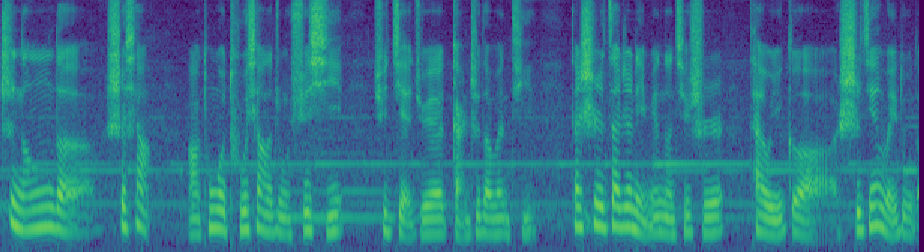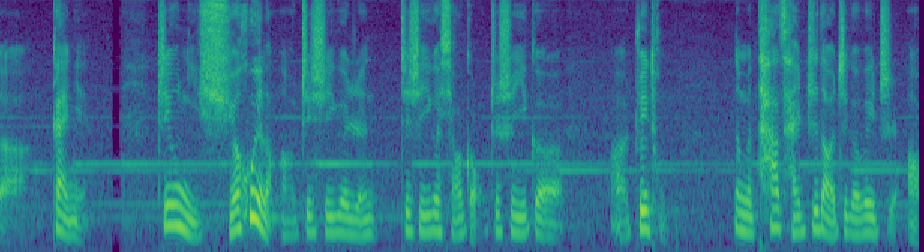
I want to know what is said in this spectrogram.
智能的摄像啊，通过图像的这种学习去解决感知的问题。但是在这里面呢，其实它有一个时间维度的概念，只有你学会了啊，这是一个人，这是一个小狗，这是一个。啊，锥筒，那么它才知道这个位置啊，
